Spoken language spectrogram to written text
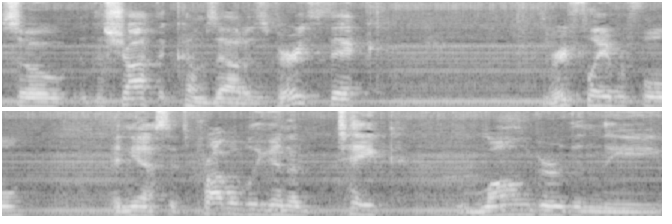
So the shot that comes out is very thick, very flavorful, and yes, it's probably to take longer than the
